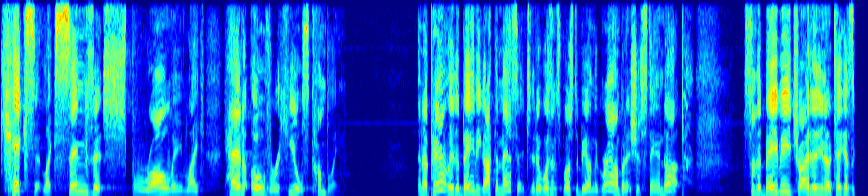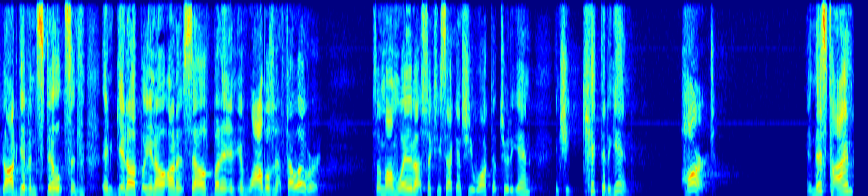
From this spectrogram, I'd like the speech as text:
kicks it, like sends it sprawling, like head over heels tumbling. And apparently the baby got the message that it wasn't supposed to be on the ground, but it should stand up. So the baby tried to, you know, take its God-given stilts and, and get up, you know, on itself, but it, it wobbles and it fell over. So mom waited about 60 seconds. She walked up to it again and she kicked it again, hard. And this time,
